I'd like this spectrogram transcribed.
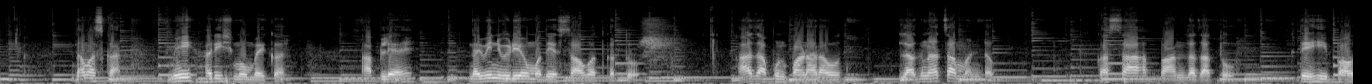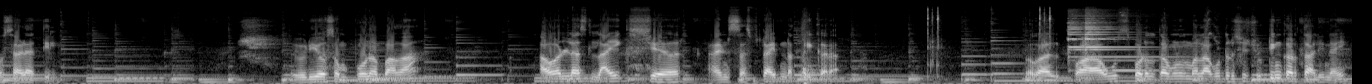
नमस्कार मी हरीश मुंबईकर. आपल्या नवीन व्हिडिओमध्ये स्वागत करतो. आज आपण पाहणार आहोत लग्नाचा मंडप कसा बांधला जातो तेही पावसाळ्यातील. व्हिडिओ संपूर्ण बघा. आवडल्यास लाईक शेअर अँड सबस्क्राईब नक्की करा. बघा पाऊस पडत होता म्हणून मला अगोदरशी शूटिंग करता आली नाही.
